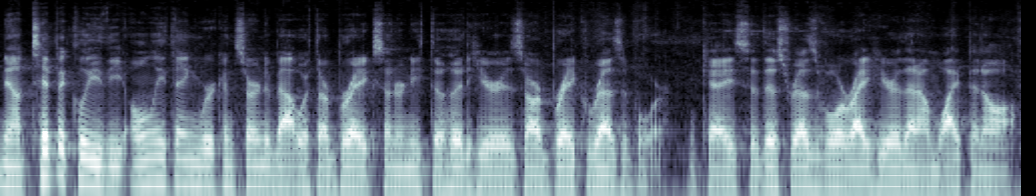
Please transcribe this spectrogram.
Now, typically the only thing we're concerned about with our brakes underneath the hood here is our brake reservoir, okay? So this reservoir right here that I'm wiping off.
